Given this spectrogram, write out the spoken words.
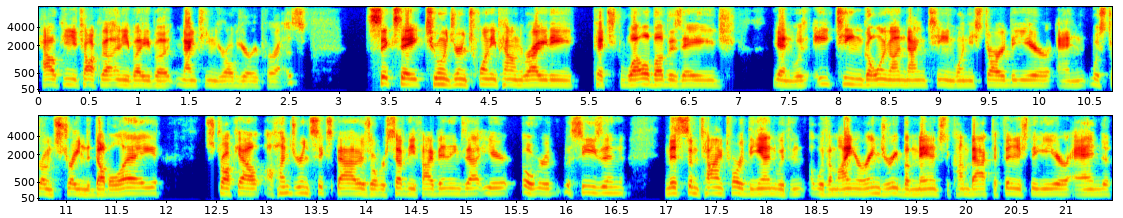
how can you talk about anybody but 19 year old Eury Perez? 6'8, 220 pound righty, pitched well above his age. Again, was 18 going on 19 when he started the year and was thrown straight into double A struck out 106 batters over 75 innings that year over the season. Missed some time toward the end with with a minor injury, but managed to come back to finish the year and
